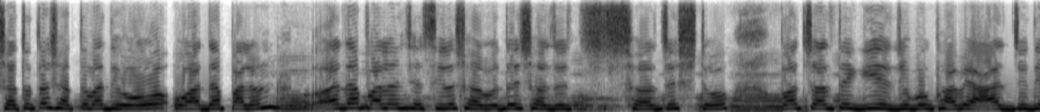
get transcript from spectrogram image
সততা, সত্যবাদী ও ওয়াদা পালন। ওয়াদা পালন সে ছিল সর্বদাই সচেষ্ট পথ চলতে গিয়ে যুবক ভাবে, আজ যদি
